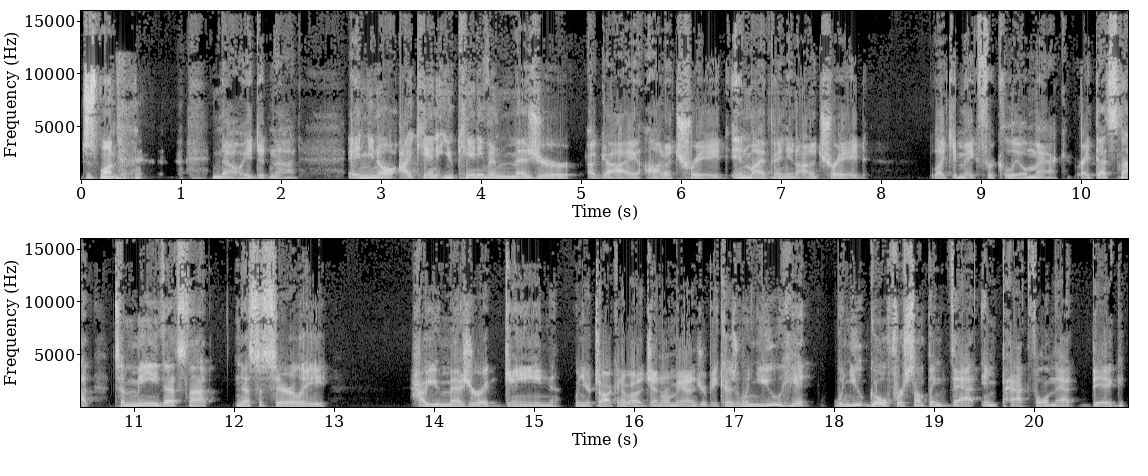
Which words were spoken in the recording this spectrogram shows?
Just wondering. No, he did not. And you know, I can't. You can't even measure a guy on a trade, in my opinion, on a trade like you make for Khalil Mack. Right? That's not to me. That's not necessarily how you measure a gain when you're talking about a general manager. Because when you hit, when you go for something that impactful and that big,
